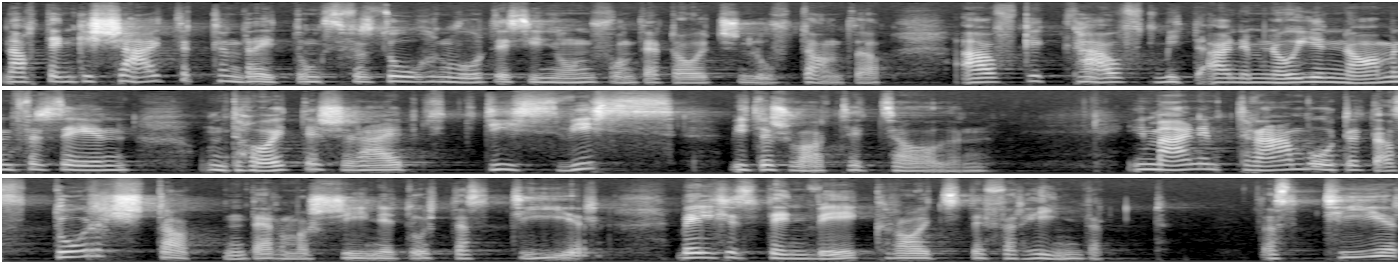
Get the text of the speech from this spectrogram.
Nach den gescheiterten Rettungsversuchen wurde sie nun von der deutschen Lufthansa aufgekauft, mit einem neuen Namen versehen und heute schreibt die Swiss wieder schwarze Zahlen. In meinem Traum wurde das Durchstatten der Maschine durch das Tier, welches den Weg kreuzte, verhindert. Das Tier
